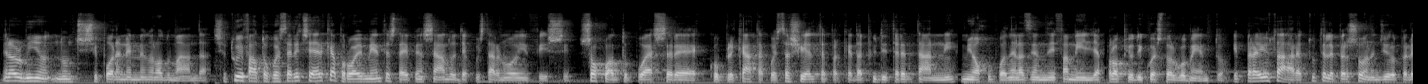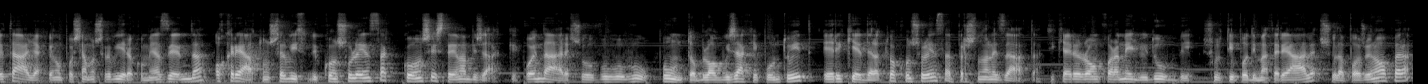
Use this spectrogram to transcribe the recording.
nell'alluminio non ci si pone nemmeno la domanda. Se tu hai fatto questa ricerca probabilmente stai pensando di acquistare nuovi infissi. So quanto può essere complicata questa scelta perché da più di 30 anni mi occupo nell'azienda di famiglia proprio di questo argomento e per aiutare tutte le persone in giro per l'Italia che non possiamo servire come azienda ho creato un servizio di consulenza con sistema Bisacchi. Puoi andare su www.blogbisacchi.it e richiedere la tua consulenza personalizzata data. Ti chiarirò ancora meglio i dubbi sul tipo di materiale, sulla posa in opera,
